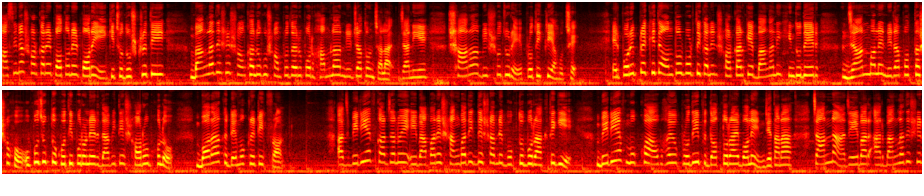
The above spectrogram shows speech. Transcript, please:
হাসিনা সরকারের পতনের পরেই কিছু দুষ্কৃতী বাংলাদেশের সংখ্যালঘু সম্প্রদায়ের উপর হামলা নির্যাতন চালায় জানিয়ে সারা বিশ্বজুড়ে প্রতিক্রিয়া হচ্ছে। এর পরিপ্রেক্ষিতে অন্তর্বর্তীকালীন সরকারকে বাঙালি হিন্দুদের জানমালের নিরাপত্তা সহ উপযুক্ত ক্ষতিপূরণের দাবিতে সরব হল বরাক ডেমোক্রেটিক ফ্রন্ট। আজ বিডিএফ কার্যালয়ে এই ব্যাপারে সাংবাদিকদের সামনে বক্তব্য রাখতে গিয়ে বিডিএফ মুখ্য আহ্বায়ক প্রদীপ দত্ত রায় বলেন যে তারা চান না যে এবার আর বাংলাদেশের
